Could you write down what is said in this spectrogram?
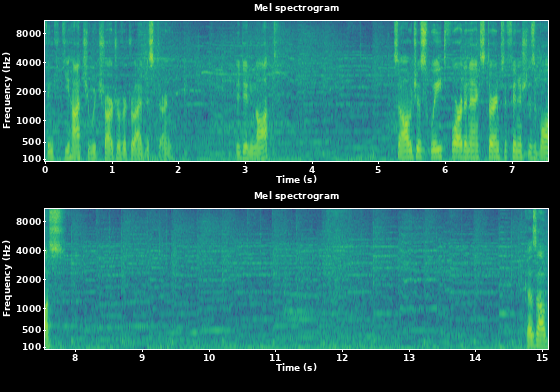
Think Kihachi would charge overdrive this turn. He did not. So I'll just wait for the next turn to finish this boss. Because I'll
